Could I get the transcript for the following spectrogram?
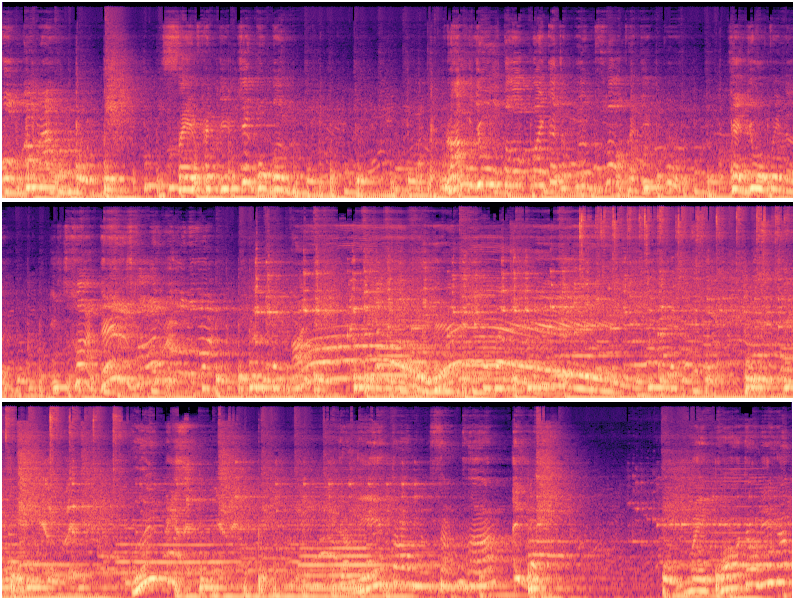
ถูกต้องแล้วเศษแผ่นดินยิ่งพวกมึงรังอยู่ต่อไปก็จะเปลืองข้าวแผ่นดินกู แค่อยู่ไปเลยไอ้ชาติเดรัจฉานเอาเย้เฮ้ยอย่างนี้ต้องสังหารไอ้ไม่พอเท่านี้ครับ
